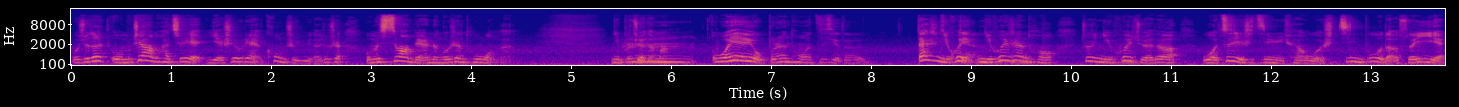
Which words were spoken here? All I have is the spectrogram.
我觉得我们这样的话，其实也也是有点控制欲的，就是我们希望别人能够认同我们，你不觉得吗？我也有不认同我自己的，但是你会你会认同，就是你会觉得我自己是进女圈，我是进步的，所以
